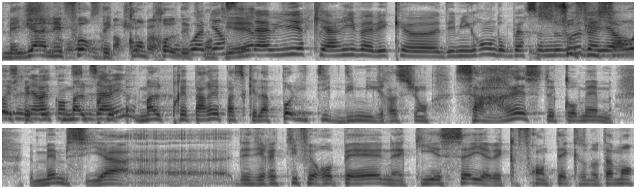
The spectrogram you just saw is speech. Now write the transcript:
Mais il y a un effort des contrôles des frontières. On voit bien ces navires qui arrivent avec euh, des migrants dont personne ne veut d'ailleurs en général quand mal ils arrivent. mal préparés parce que la politique d'immigration, ça reste quand même, même s'il y a euh, des directives européennes qui essayent avec Frontex notamment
